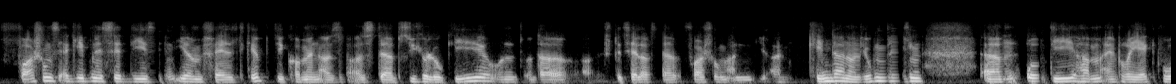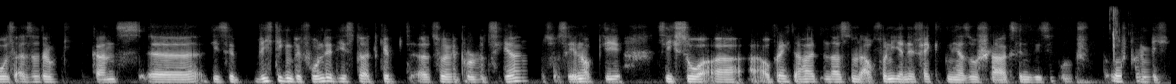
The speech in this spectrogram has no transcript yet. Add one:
Forschungsergebnisse, die es in ihrem Feld gibt, die kommen also aus der Psychologie und, und der, speziell aus der Forschung an, an Kindern und Jugendlichen. Ähm, und die haben ein Projekt, wo es also darum geht, ganz äh, diese wichtigen Befunde, die es dort gibt, äh, zu reproduzieren, zu sehen, ob die sich so äh, aufrechterhalten lassen und auch von ihren Effekten her so stark sind, wie sie ursprünglich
